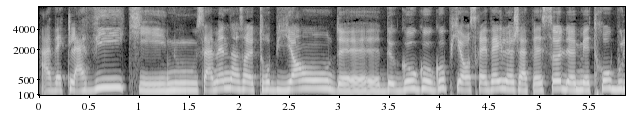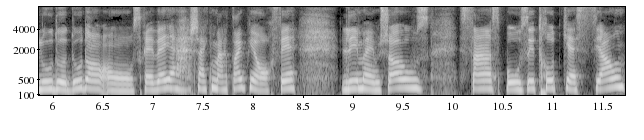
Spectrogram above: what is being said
avec la vie qui nous amène dans un tourbillon de, de go, go, go, puis on se réveille, j'appelle ça le métro, boulot, dodo. Donc, on se réveille à chaque matin, puis on refait les mêmes choses sans se poser trop de questions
